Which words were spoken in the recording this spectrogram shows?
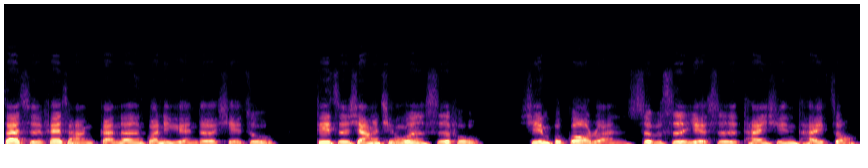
在此非常感恩管理员的协助。弟子想请问师傅，心不够软，是不是也是贪心太重？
